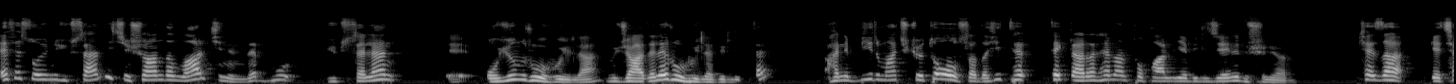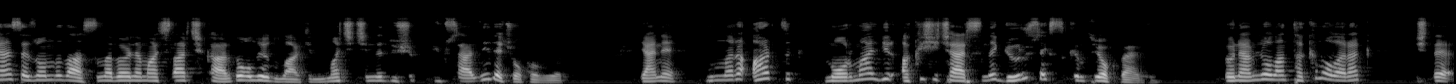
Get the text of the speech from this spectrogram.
Efes oyunu yükseldiği için şu anda Larkin'in de bu yükselen e, oyun ruhuyla, mücadele ruhuyla birlikte hani bir maç kötü olsa dahi te- tekrardan hemen toparlayabileceğini düşünüyorum. Keza geçen sezonda da aslında böyle maçlar çıkardı oluyordu Larkin'in. Maç içinde düşüp yükseldiği de çok oluyordu. Yani bunları artık normal bir akış içerisinde görürsek sıkıntı yok bence. Önemli olan takım olarak işte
